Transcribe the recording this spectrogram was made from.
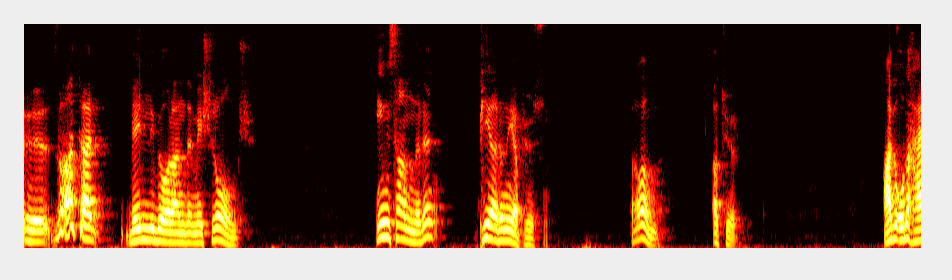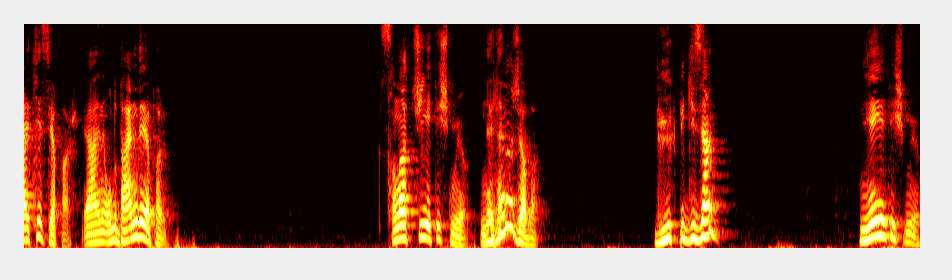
e, zaten belli bir oranda meşhur olmuş insanların PR'ını yapıyorsun. Tamam mı? Atıyorum. Abi onu herkes yapar. Yani onu ben de yaparım sanatçı yetişmiyor. Neden acaba? Büyük bir gizem. Niye yetişmiyor?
